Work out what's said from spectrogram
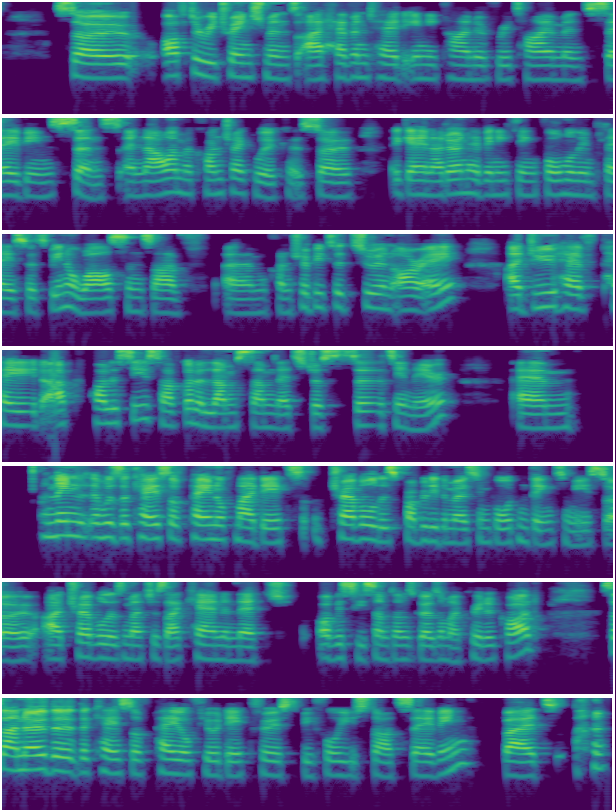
So after retrenchment, I haven't had any kind of retirement savings since. And now I'm a contract worker. So again, I don't have anything formal in place. So it's been a while since I've um, contributed to an RA. I do have paid up policies. So I've got a lump sum that's just sitting there. Um, and then it was a case of paying off my debts. Travel is probably the most important thing to me. So I travel as much as I can, and that obviously sometimes goes on my credit card. So I know the, the case of pay off your debt first before you start saving, but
